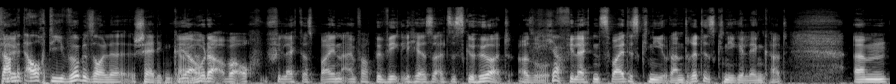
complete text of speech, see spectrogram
damit auch die Wirbelsäule schädigen kann. Ja, ne? oder aber auch vielleicht das Bein einfach beweglicher ist, als es gehört. Also ja. vielleicht ein zweites Knie oder ein drittes Kniegelenk hat. Ähm,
